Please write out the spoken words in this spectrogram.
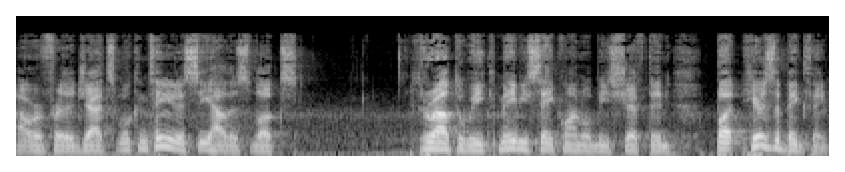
uh, or for the Jets. We'll continue to see how this looks throughout the week. Maybe Saquon will be shifted, but here's the big thing:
